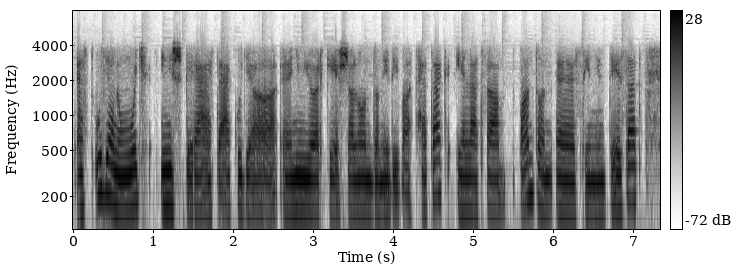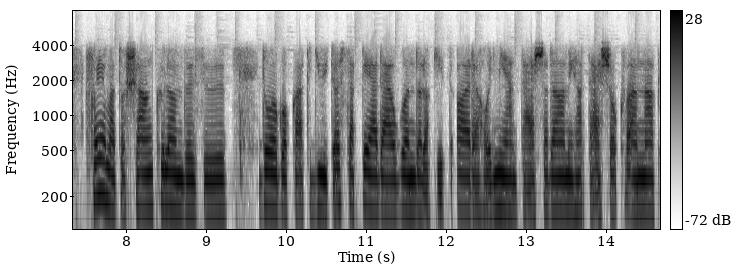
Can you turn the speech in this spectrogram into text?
Ezt ugyanúgy inspirálták ugye a New York és a londoni divathetek, illetve a Panton Színintézet folyamatosan különböző dolgokat gyűjt össze, például gondolok itt arra, hogy milyen társadalmi hatások vannak,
